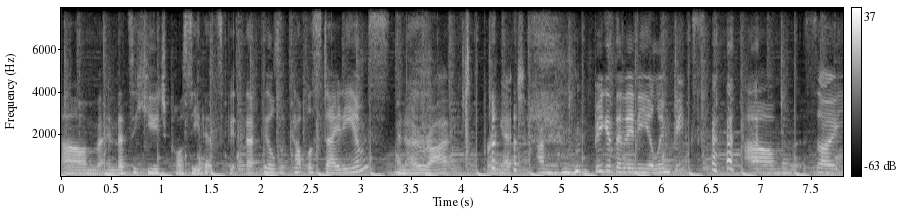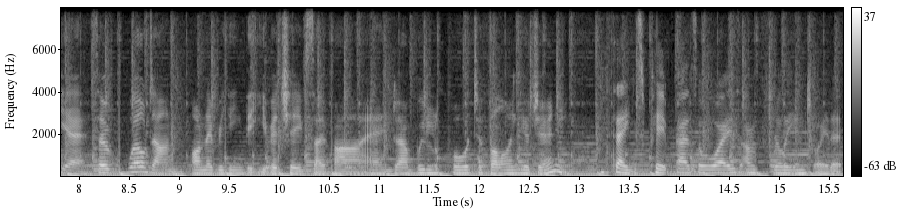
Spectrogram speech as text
um, and that's a huge posse. That's that fills a couple of stadiums. I know, right? Bring it. I'm bigger than any Olympics. Um, so yeah, so well done on everything that you've achieved so far, and um, we look forward to following your journey. Thanks, Pip. As always, I've really enjoyed it.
